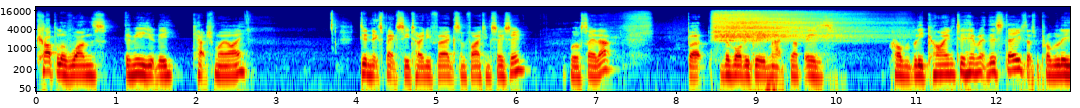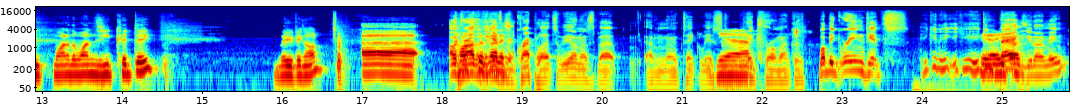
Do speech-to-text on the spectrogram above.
Couple of ones immediately catch my eye. Didn't expect to see Tony Ferguson fighting so soon. We'll say that. But the Bobby Green matchup is probably kind to him at this stage. That's probably one of the ones you could do. Moving on. Uh, I would Costa rather they give him a grappler, to be honest, but I don't know, take less Yeah. head trauma because Bobby Green gets he can he, he, he can Yeah, bang, does. you know what I mean?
